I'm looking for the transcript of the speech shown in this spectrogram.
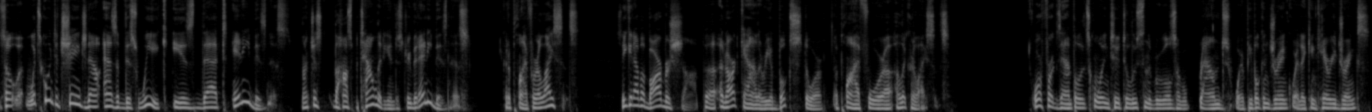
So, what's going to change now as of this week is that any business, not just the hospitality industry, but any business, could apply for a license. So, you could have a barber shop, uh, an art gallery, a bookstore apply for a, a liquor license. Or, for example, it's going to, to loosen the rules around where people can drink, where they can carry drinks.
